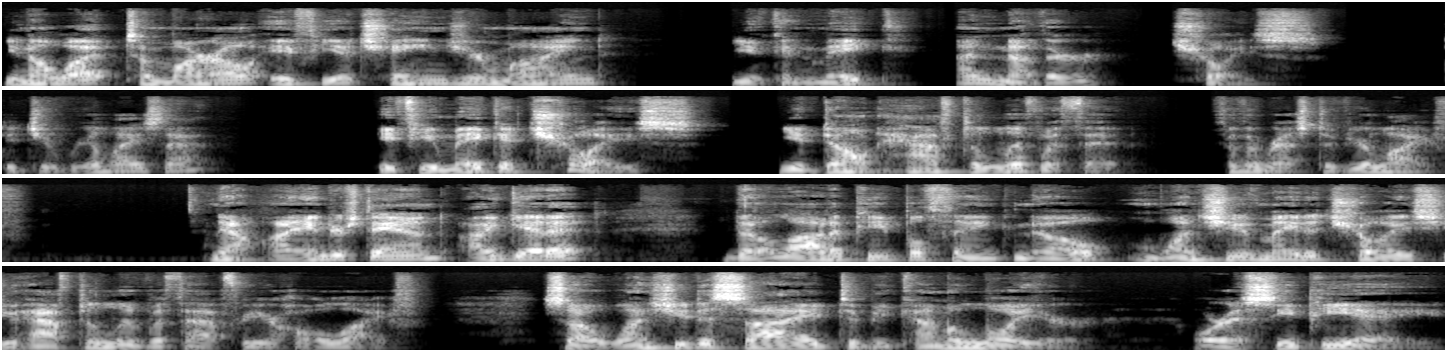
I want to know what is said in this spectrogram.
you know what? Tomorrow, if you change your mind, you can make another choice. Did you realize that? If you make a choice, you don't have to live with it for the rest of your life. Now, I understand, I get it, that a lot of people think no, once you've made a choice, you have to live with that for your whole life. So once you decide to become a lawyer or a CPA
